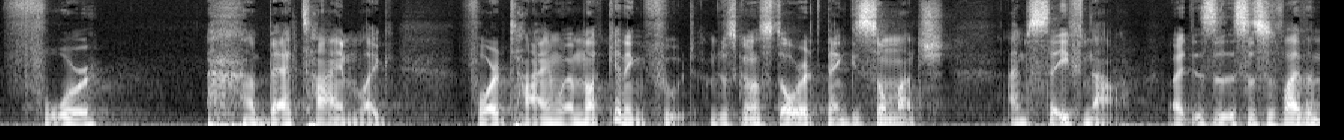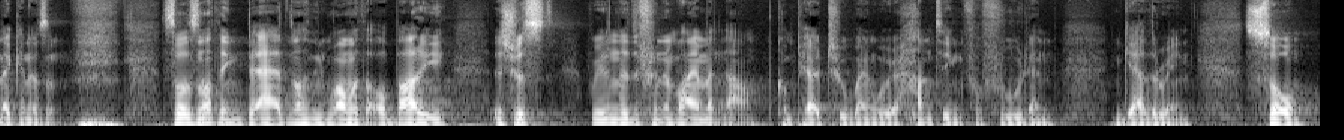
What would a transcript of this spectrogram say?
for a bad time, like for a time where I'm not getting food. I'm just gonna store it. Thank you so much. I'm safe now, right? It's a, it's a survival mechanism. so it's nothing bad, nothing wrong with our body. It's just we're in a different environment now compared to when we were hunting for food and gathering. So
